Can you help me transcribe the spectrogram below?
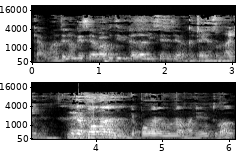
que aguanten aunque sea para justificar la licencia. Que traen su máquina. O que pongan, que pongan en una máquina virtual.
